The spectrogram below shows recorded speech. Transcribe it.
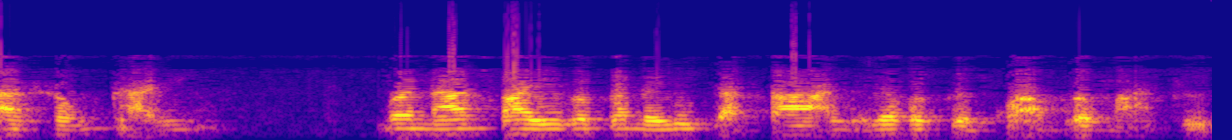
อาสงไขยเมื่อนานไปก็จะไม่รู้จักตายแล้วก็เกิดความประมาทขึ้น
